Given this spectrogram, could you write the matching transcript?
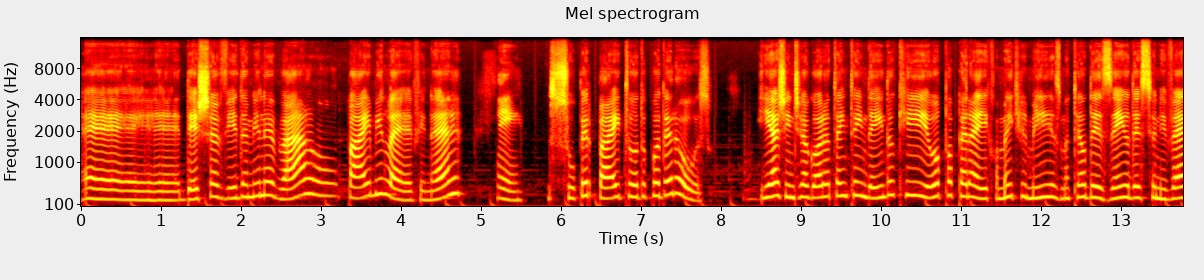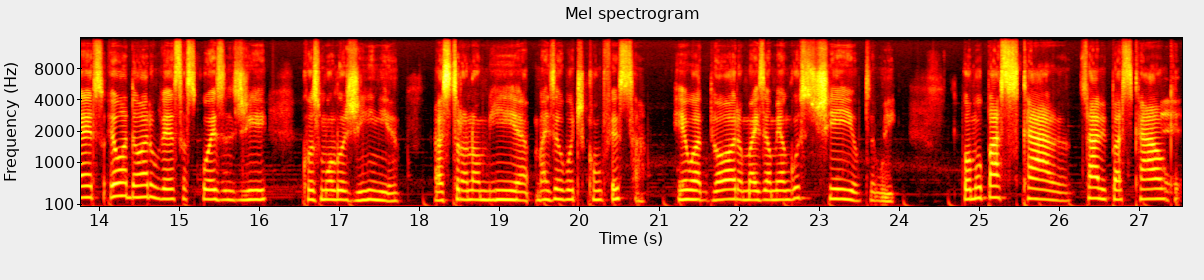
é, deixa a vida me levar, o pai me leve, né? Sim. Super pai todo-poderoso. E a gente agora tá entendendo que, opa, peraí, como é que é mesmo? Até o desenho desse universo. Eu adoro ver essas coisas de cosmologia, astronomia, mas eu vou te confessar. Eu adoro, mas eu me angustio também. Como Pascal, sabe Pascal, é.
